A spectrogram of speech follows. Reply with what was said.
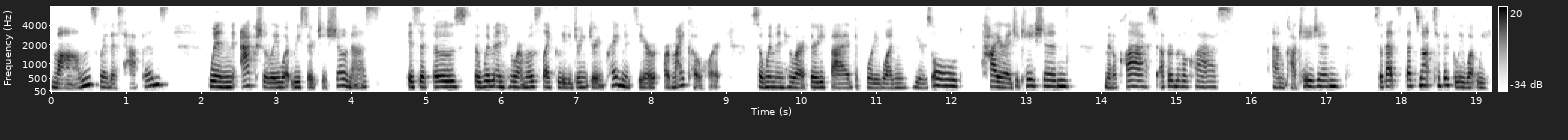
moms where this happens, when actually what research has shown us is that those the women who are most likely to drink during pregnancy are, are my cohort so, women who are 35 to 41 years old, higher education, middle class, upper middle class, um, Caucasian. So, that's, that's not typically what we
